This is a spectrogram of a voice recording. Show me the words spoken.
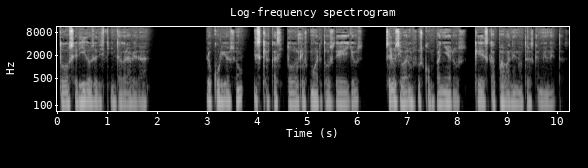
todos heridos de distinta gravedad. Lo curioso es que a casi todos los muertos de ellos se los llevaron sus compañeros que escapaban en otras camionetas.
